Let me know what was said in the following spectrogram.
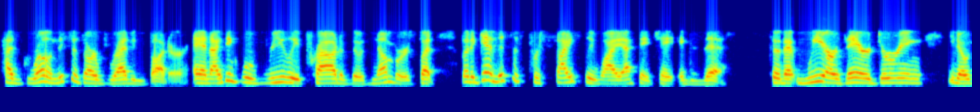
has grown. This is our bread and butter. And I think we're really proud of those numbers. But, but again, this is precisely why FHA exists. So that we are there during, you know,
